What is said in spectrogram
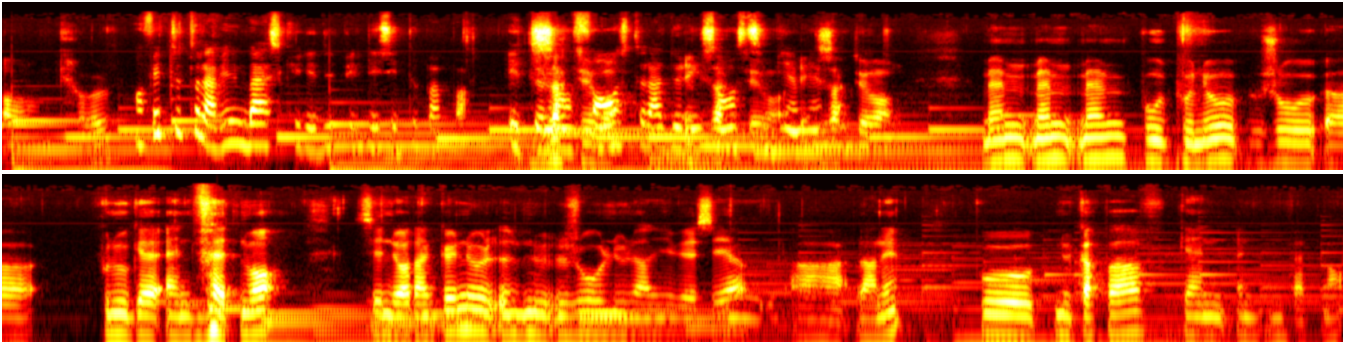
oh, creux. En fait, toute la vie basculé depuis le décès de papa. Et de l'enfance, de l'adolescence, si bien exactement. Même, même, même pour, pour nous, jour, euh, pour nous, gars, un vêtement, c'est nous, que nous, nous, jour, nous, l'anniversaire, à l'année, pour nous capables gagner un, un vêtement.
